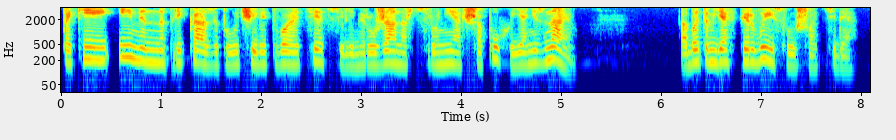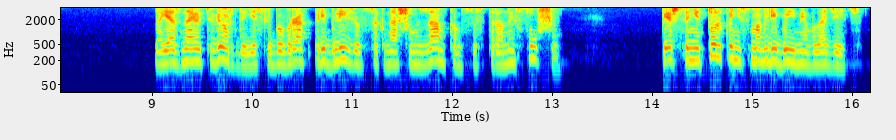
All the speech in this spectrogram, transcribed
Какие именно приказы получили твой отец или Миружан Арцруни от Шапуха, я не знаю. Об этом я впервые слышу от тебя. Но я знаю твердо, если бы враг приблизился к нашим замкам со стороны суши, персы не только не смогли бы ими владеть,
